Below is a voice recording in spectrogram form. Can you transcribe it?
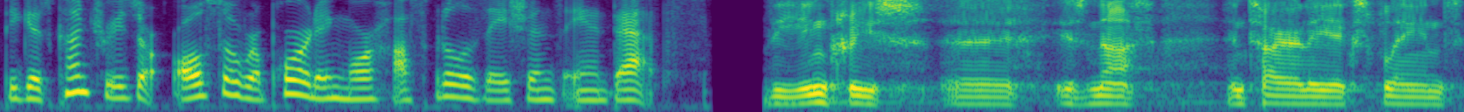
because countries are also reporting more hospitalizations and deaths. The increase uh, is not entirely explained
